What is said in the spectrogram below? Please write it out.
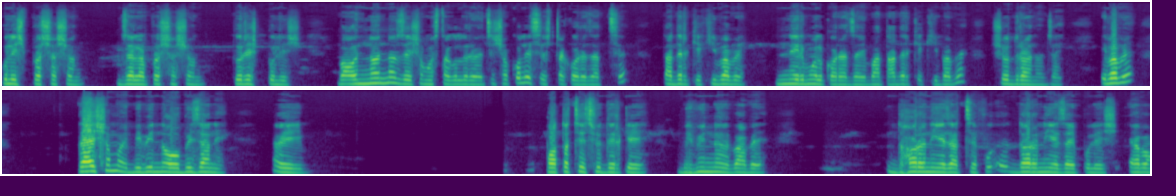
পুলিশ প্রশাসন, জেলা প্রশাসন, টুরিস্ট পুলিশ বা অন্যান্য যে সংস্থাগুলো রয়েছে, সকলে চেষ্টা করে যাচ্ছে তাদেরকে কীভাবে নির্মূল করা যায় বা তাদেরকে কীভাবে শুধরানো যায়। এভাবে প্রায় সময় বিভিন্ন অভিযানে এই পথচ্ছেদুদেরকে বিভিন্নভাবে ধরে নিয়ে যাচ্ছে ধরে নিয়ে যায় পুলিশ এবং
